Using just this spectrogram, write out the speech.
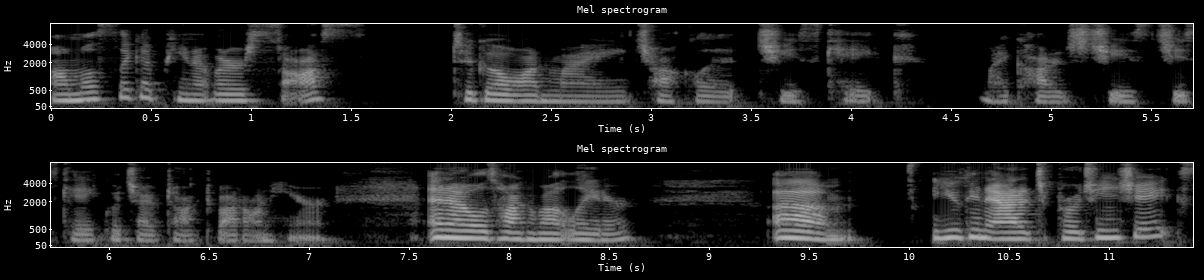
almost like a peanut butter sauce to go on my chocolate cheesecake, my cottage cheese cheesecake, which I've talked about on here and I will talk about later. Um, you can add it to protein shakes.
